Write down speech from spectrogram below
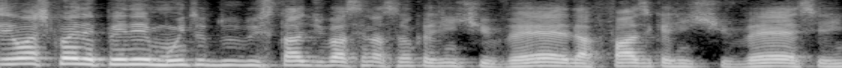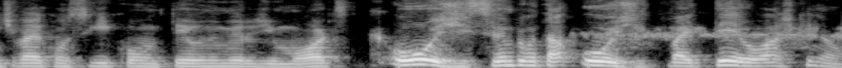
eu acho que vai depender muito do, do, estado de vacinação que a gente tiver, da fase que a gente tiver, se a gente vai conseguir conter o número de mortes. Hoje, se você me perguntar hoje, vai ter? Eu acho que não.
